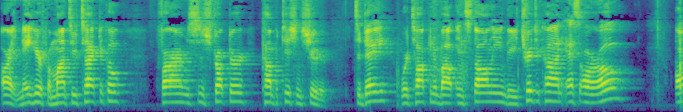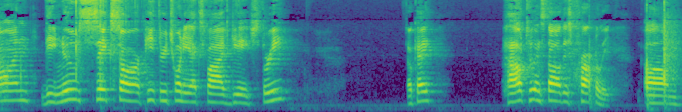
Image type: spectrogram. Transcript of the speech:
All right, Nate here from Montu Tactical, firearms instructor, competition shooter. Today, we're talking about installing the Trijicon SRO on the new SIG Sauer P320X5 DH3. Okay, how to install this properly. Um,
